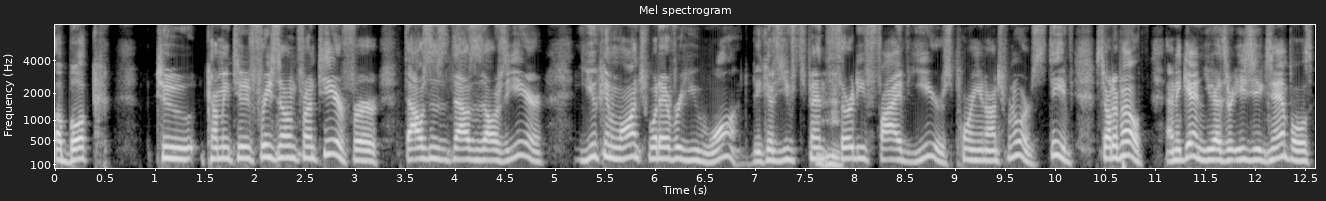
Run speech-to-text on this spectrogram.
a book to coming to Free Zone Frontier for thousands and thousands of dollars a year, you can launch whatever you want because you've spent mm-hmm. 35 years pouring in entrepreneurs. Steve, Startup Health. And again, you guys are easy examples.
